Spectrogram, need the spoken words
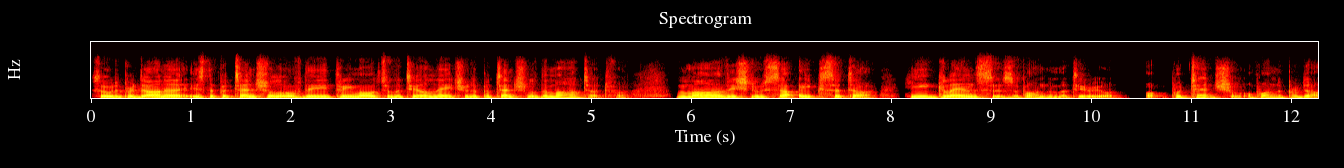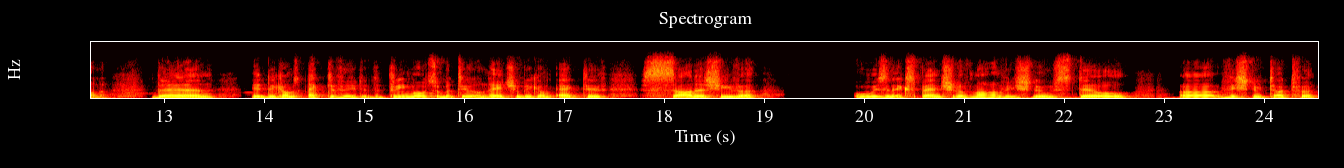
So the pradhana is the potential of the three modes of material nature, the potential of the Mahatattva. Mahavishnu Saiksata, he glances upon the material uh, potential, upon the pradhana. Then it becomes activated. The three modes of material nature become active. Sada Shiva who is an expansion of Mahavishnu, still uh, Vishnu Tattva,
